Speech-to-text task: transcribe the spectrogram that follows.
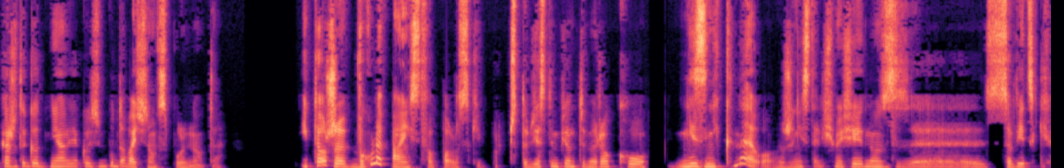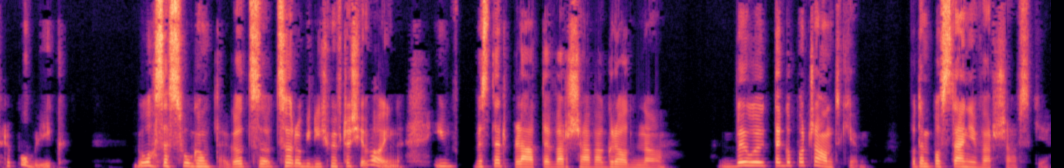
każdego dnia jakoś zbudować tą wspólnotę. I to, że w ogóle państwo polskie po 1945 roku nie zniknęło, że nie staliśmy się jedną z, e, z sowieckich republik, było zasługą tego, co, co robiliśmy w czasie wojny. I Westerplatte, Warszawa, Grodno były tego początkiem. Potem powstanie warszawskie,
